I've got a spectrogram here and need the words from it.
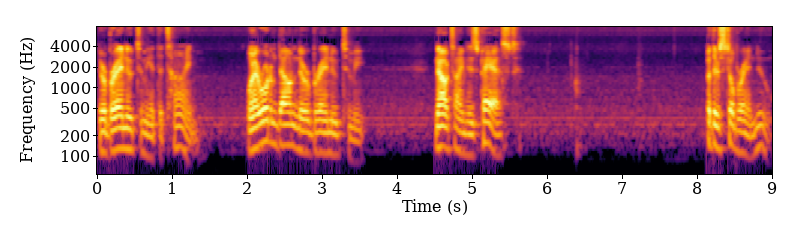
They were brand new to me at the time. When I wrote them down, they were brand new to me. Now time has passed, but they're still brand new.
